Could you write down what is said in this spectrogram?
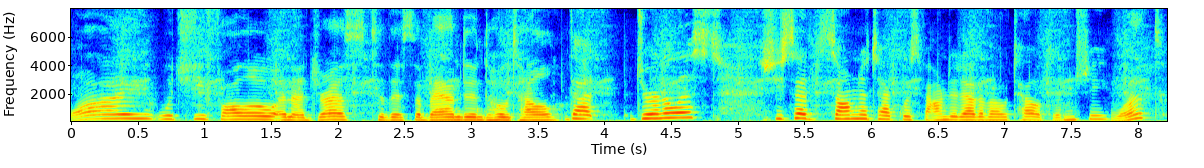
Why would she follow an address to this abandoned hotel? That journalist, she said Somnatech was founded out of a hotel, didn't she? What?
